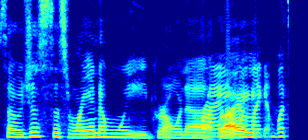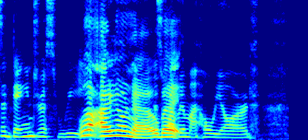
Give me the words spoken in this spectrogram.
So just this random weed growing up, Right? right? I'm like, what's a dangerous weed? well, I don't know, It's but probably my whole yard.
